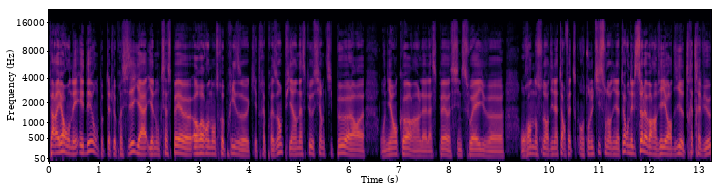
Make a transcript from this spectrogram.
Par ailleurs, on est aidé, on peut peut-être le préciser. Il y a, il y a donc cet aspect euh, horreur en entreprise euh, qui est très présent. Puis il y a un aspect aussi un petit peu, alors euh, on y est encore, hein, la- l'aspect euh, synthwave. euh, on rentre dans son ordinateur. En fait, quand on utilise son ordinateur, on est le seul à avoir un vieil ordi euh, très très vieux.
